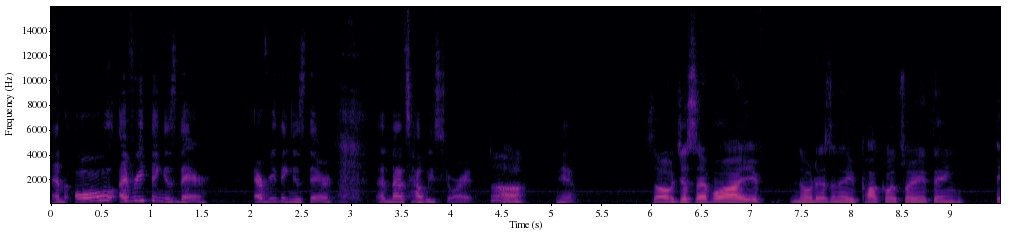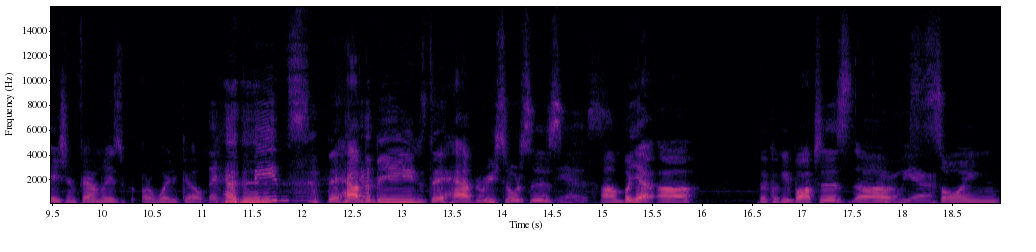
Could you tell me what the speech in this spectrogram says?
and all everything is there everything is there and that's how we store it Huh. Yeah. So just FYI, if no, there's an apocalypse or anything, Asian families are the way to go. They have the beans. they have the beans. They have the resources. yes Um, but yeah, uh, the cookie boxes, uh, Oh, yeah. sewing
